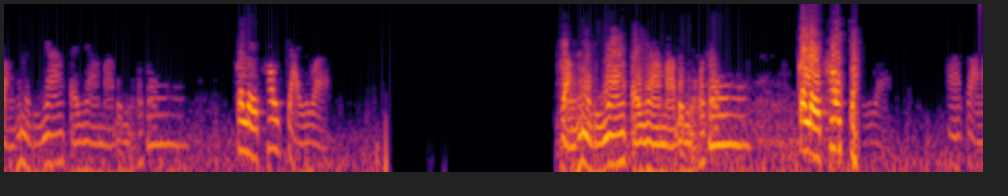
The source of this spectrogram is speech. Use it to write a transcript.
ฝังให้มันดีย่างไปย่างมาบ่มีก็ต้องก็เลยเข้าใจว่าฝังให้มันดีย่างไปย่างมาบ่มีก็ต้องก็เลยเข้าใจว่าอาการ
